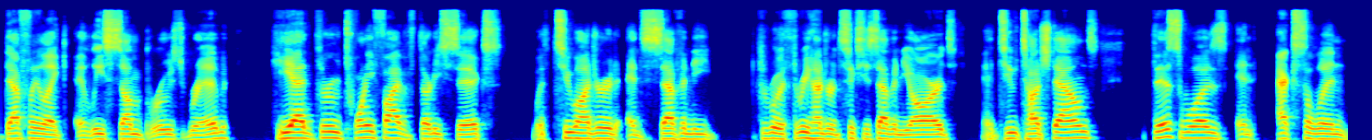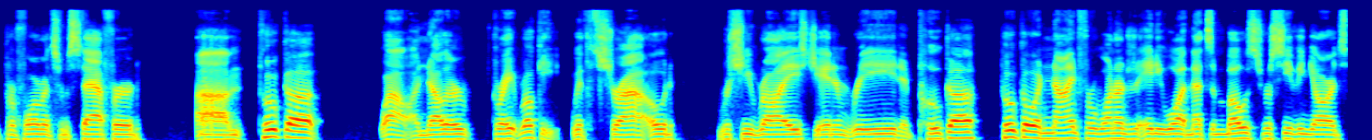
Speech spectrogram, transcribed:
definitely like at least some bruised rib. He had through 25 of 36 with 270 through 367 yards and two touchdowns. This was an excellent performance from Stafford. Um, Puka, wow, another great rookie with Stroud, Rashee Rice, Jayden Reed, and Puka. Puka with nine for 181. That's the most receiving yards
